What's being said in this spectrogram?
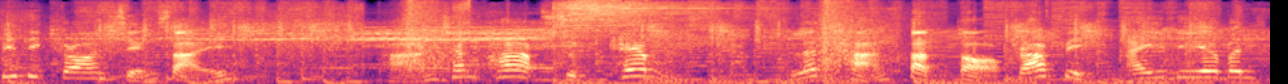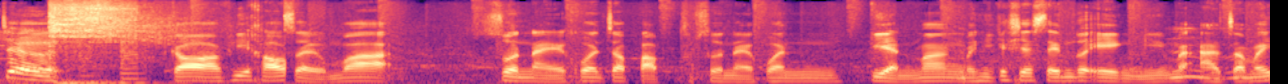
พิธีกรเสียงใส ฐานช่างภาพสุดเข้ม และฐานตัดต่อกราฟิกไอเดียบันเจิด ก็พี่เขาเสริมว่าส่วนไหนควรจะปรับส่วนไหนควรเปลี่ยนมั่งบางทีก็ใช้เซนส์ตัวเองอย่างนี้มันอาจจะไม่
